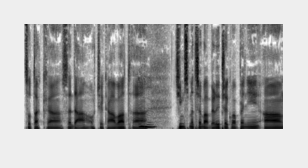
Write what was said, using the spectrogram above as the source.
co tak se dá očekávat. A mm-hmm čím jsme třeba byli překvapeni a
